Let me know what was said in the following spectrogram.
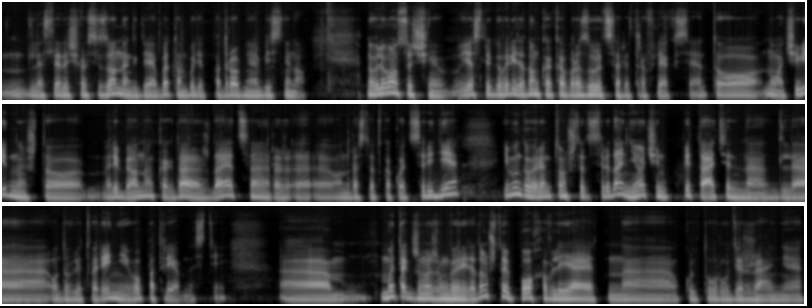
для следующего сезона, где об этом будет подробнее объяснено. Но в любом случае, если говорить о том, как образуется ретрофлексия, то, ну, очевидно, что ребенок, когда рождается, рож- э, э, он растет в какой-то среде, и мы говорим о том, что эта среда не очень питательна для удовлетворения его потребностей. Мы также можем говорить о том, что эпоха влияет на культуру удержания,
